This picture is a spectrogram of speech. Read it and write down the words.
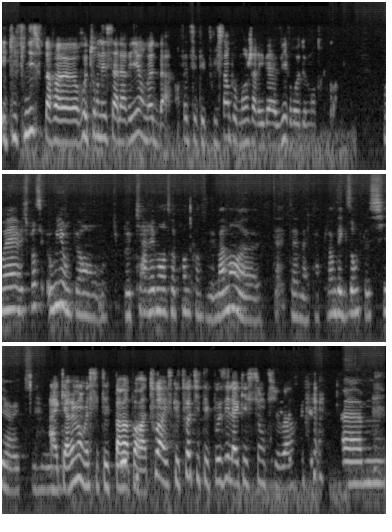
et qui finissent par euh, retourner salarié en mode bah en fait c'était plus simple au moins j'arrivais à vivre de mon truc quoi. Ouais, mais je pense que oui, on peut, tu peux carrément entreprendre quand tu es maman. Euh, tu as, plein d'exemples aussi euh, qui. Ah, carrément, mais c'était par rapport à toi. Est-ce que toi, tu t'es posé la question, tu vois? Euh,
